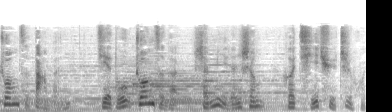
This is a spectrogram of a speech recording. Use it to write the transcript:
庄子大门，解读庄子的神秘人生。和奇趣智慧。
